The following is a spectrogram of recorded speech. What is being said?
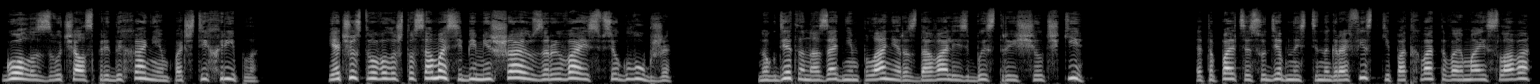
Голос звучал с придыханием, почти хрипло. Я чувствовала, что сама себе мешаю, зарываясь все глубже. Но где-то на заднем плане раздавались быстрые щелчки. Это пальцы судебной стенографистки, подхватывая мои слова,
